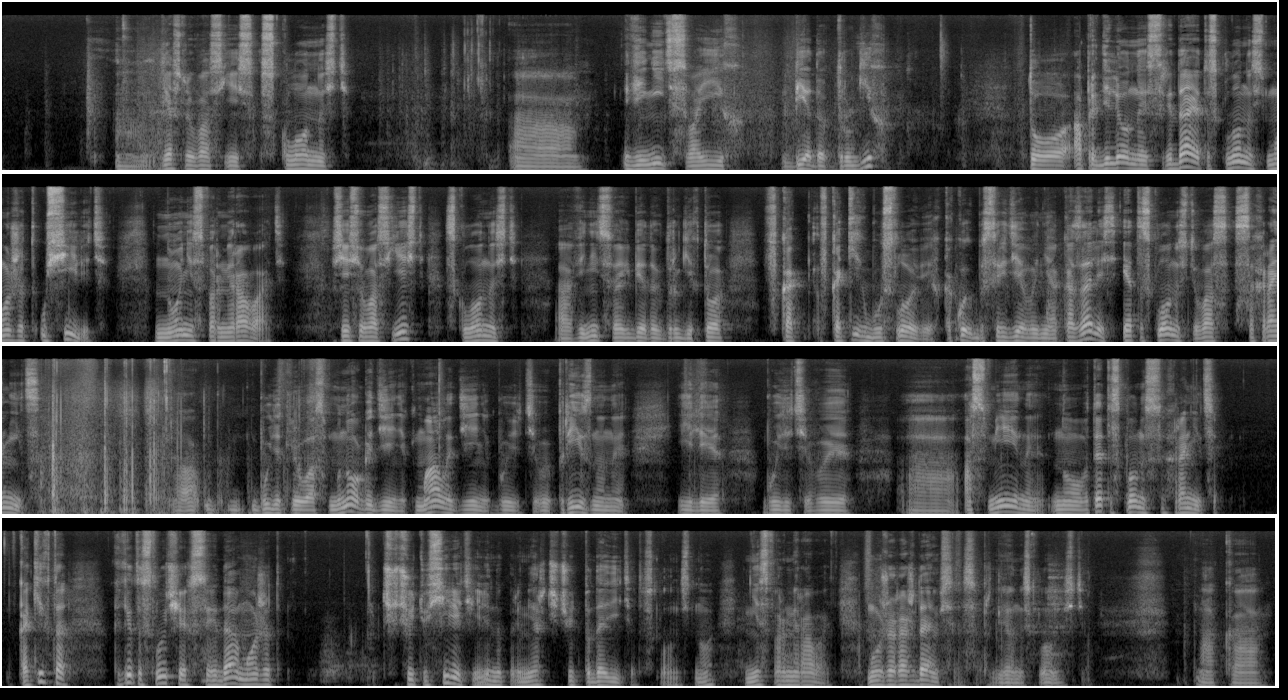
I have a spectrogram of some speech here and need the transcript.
а, если у вас есть склонность э, винить в своих бедах других, то определенная среда эту склонность может усилить, но не сформировать. То есть, если у вас есть склонность э, винить в своих бедах других, то в, как, в каких бы условиях, какой бы среде вы ни оказались, эта склонность у вас сохранится. Будет ли у вас много денег, мало денег, будете вы признаны или будете вы а, осмеяны, но вот эта склонность сохранится. В каких-то в каких-то случаях среда может чуть-чуть усилить или, например, чуть-чуть подавить эту склонность, но не сформировать. Мы уже рождаемся с определенной склонностью а, к,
